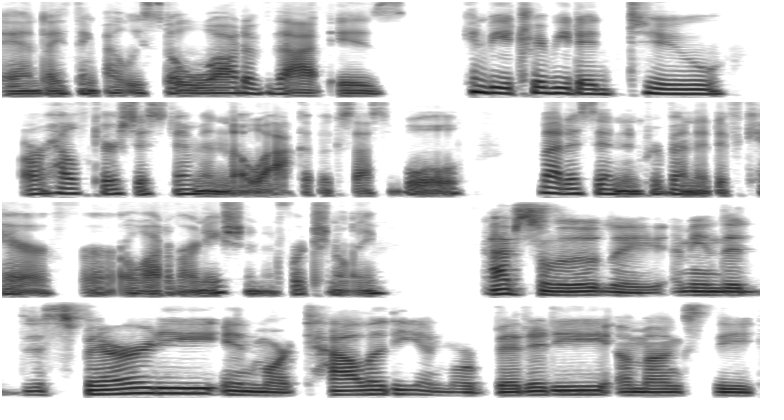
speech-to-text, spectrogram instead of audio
And I think at least a lot of that is can be attributed to our healthcare system and the lack of accessible medicine and preventative care for a lot of our nation, unfortunately. Absolutely. I mean, the disparity in mortality and morbidity amongst the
